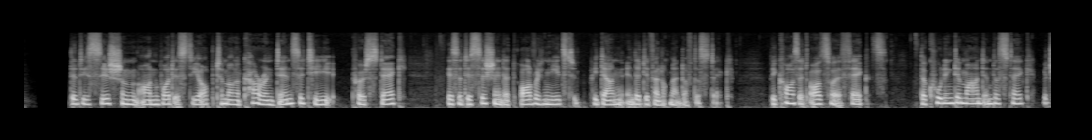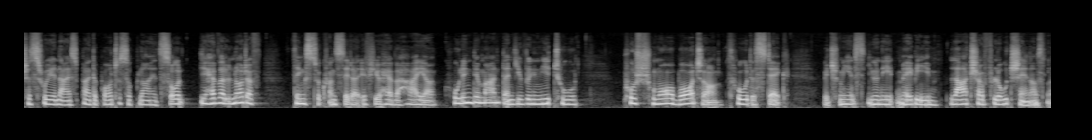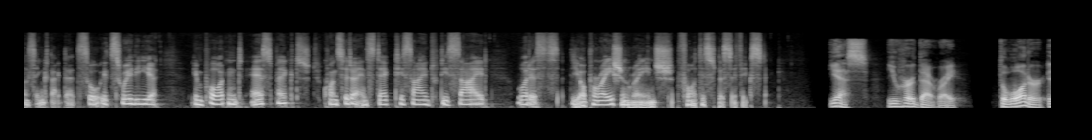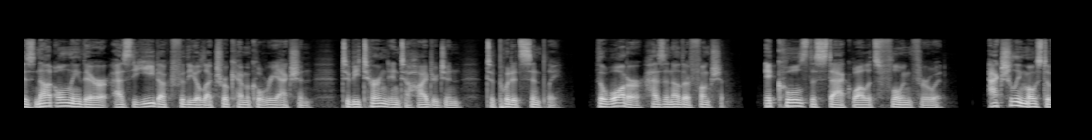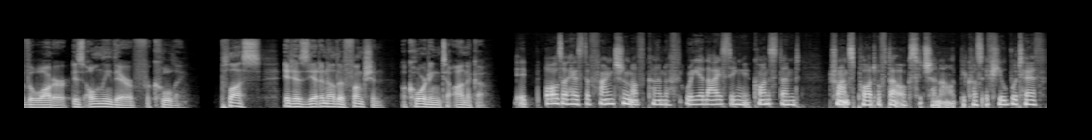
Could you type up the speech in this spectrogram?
The decision on what is the optimal current density per stack is a decision that already needs to be done in the development of the stack because it also affects the cooling demand in the stack, which is realized by the water supply. So you have a lot of things to consider. If you have a higher cooling demand, then you will need to push more water through the stack, which means you need maybe larger flow channels and things like that. So it's really an important aspect to consider in stack design to decide what is the operation range for this specific stack. Yes, you heard that right. The water is not only there as the educt for the electrochemical reaction to be turned into hydrogen, to put it simply. The water has another function. It cools the stack while it's flowing through it. Actually, most of the water is only there for cooling. Plus, it has yet another function, according to Annika. It also has the function of kind of realizing a constant transport of the oxygen out, because if you would have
